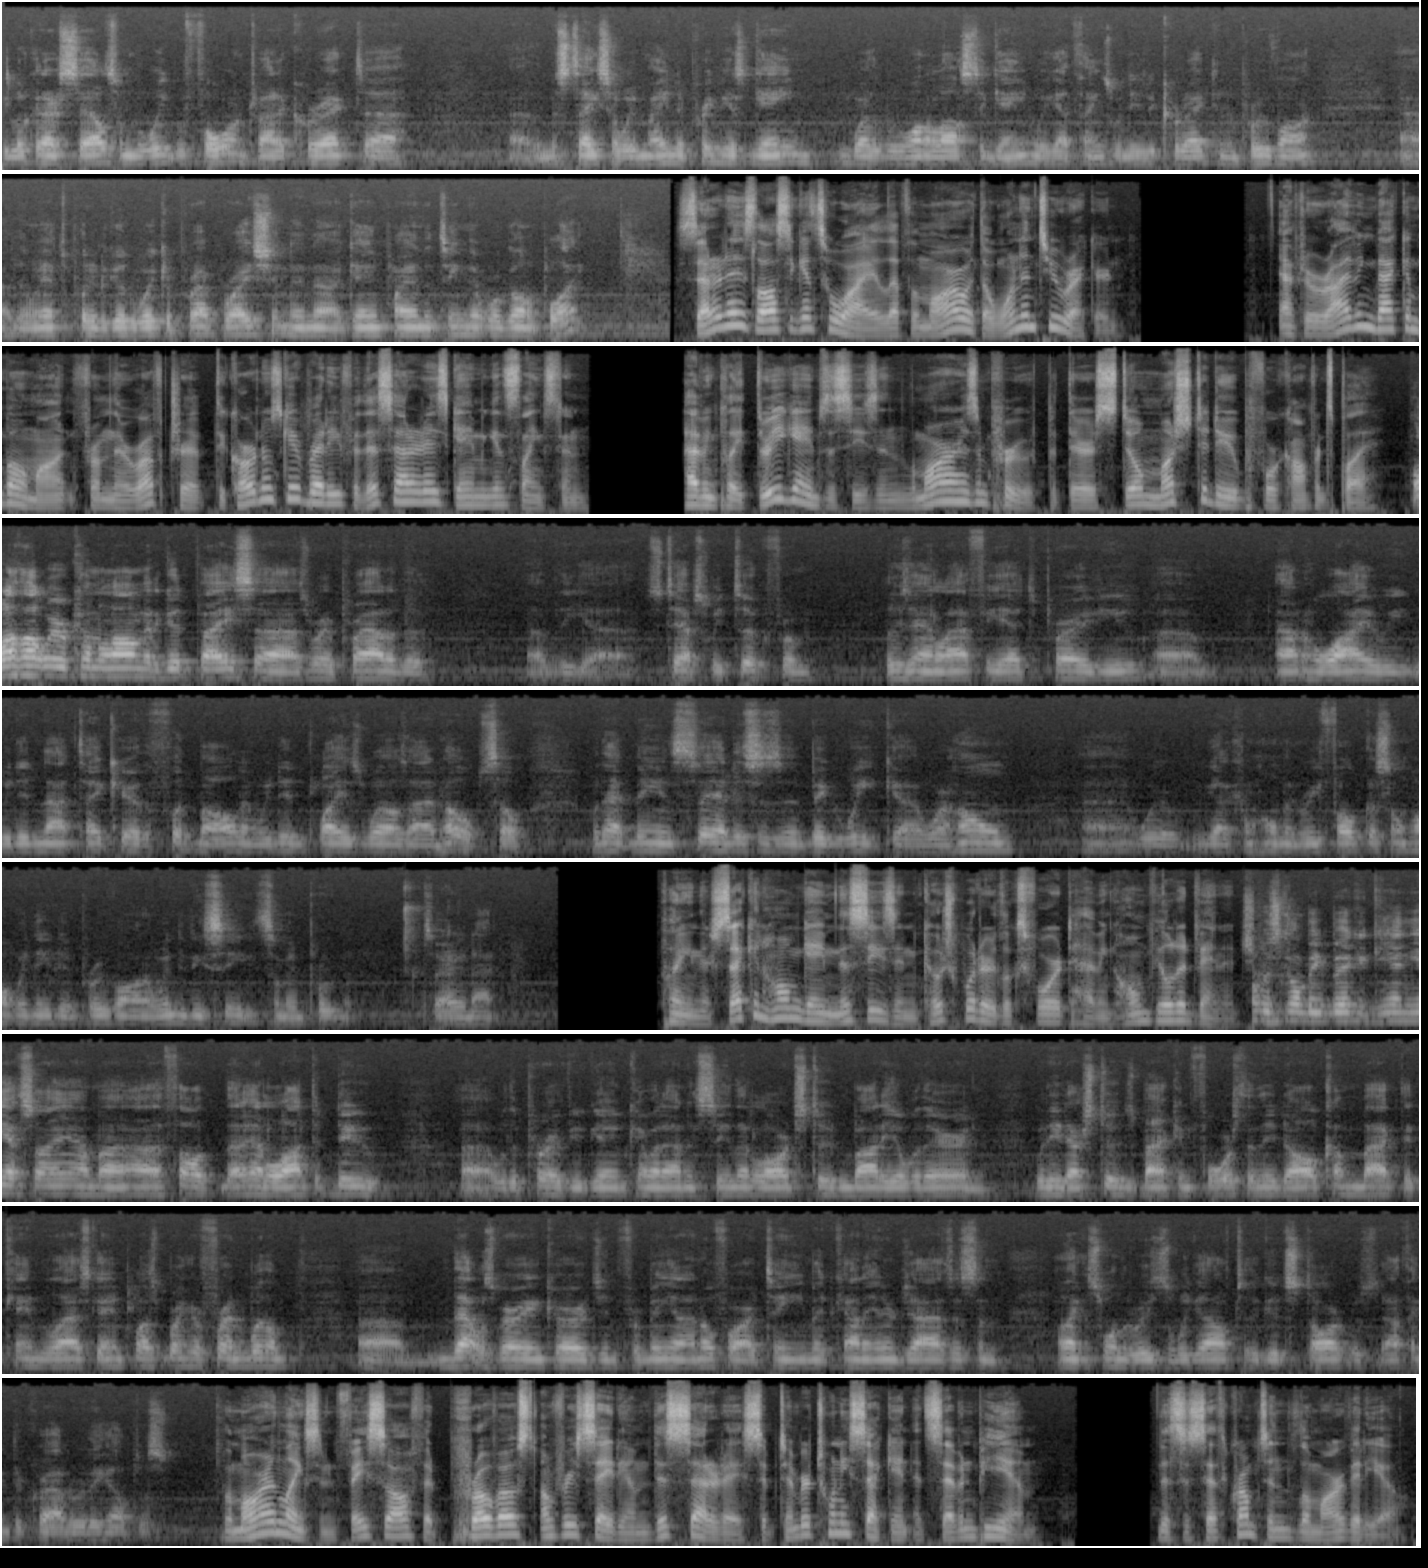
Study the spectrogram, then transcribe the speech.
We look at ourselves from the week before and try to correct uh, uh, the mistakes that we made in the previous game, whether we won or lost the game. We got things we need to correct and improve on. Uh, then we have to put in a good week of preparation and uh, game plan the team that we're going to play. Saturday's loss against Hawaii left Lamar with a 1 2 record. After arriving back in Beaumont from their rough trip, the Cardinals get ready for this Saturday's game against Langston. Having played three games this season, Lamar has improved, but there is still much to do before conference play. Well, I thought we were coming along at a good pace. Uh, I was very proud of the of the uh, steps we took from Louisiana Lafayette to Prairie View. Um, out in Hawaii, we, we did not take care of the football, and we didn't play as well as I had hoped. So, with that being said, this is a big week. Uh, we're home. Uh, we're, we got to come home and refocus on what we need to improve on, and we need to see some improvement Saturday night. Playing their second home game this season, Coach Woodard looks forward to having home field advantage. It's going to be big again. Yes, I am. I thought that had a lot to do uh, with the Prairie View game coming out and seeing that large student body over there. And we need our students back and forth. They need to all come back that came to the last game, plus bring a friend with them. Uh, that was very encouraging for me, and I know for our team. It kind of energized us, and I think it's one of the reasons we got off to the good start. Was I think the crowd really helped us. Lamar and Langston face off at Provost Umphrey Stadium this Saturday, September 22nd at 7 p.m. This is Seth Crumpton, Lamar Video.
